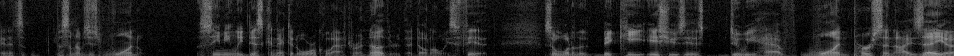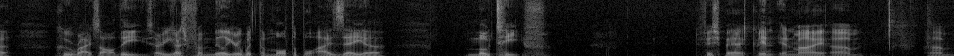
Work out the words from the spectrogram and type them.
and it's sometimes just one seemingly disconnected oracle after another that don't always fit. So one of the big key issues is: do we have one person Isaiah who writes all these? Are you guys familiar with the multiple Isaiah motif? Fishbeck. In in my um, um,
